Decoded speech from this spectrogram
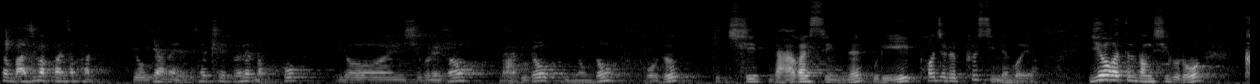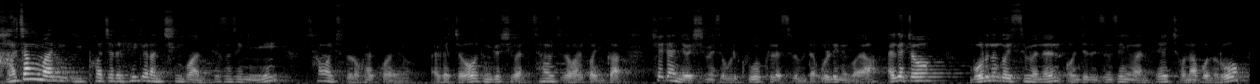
자 마지막 반사판 여기 하나 이렇게 설치해주면은 맞고 이런 식으로 해서 나비도 공룡도 모두 빛이 나아갈 수 있는 우리 퍼즐을 풀 수 있는 거예요. 이와 같은 방식으로 가장 많이 이 퍼즐을 해결한 친구한테 선생님이 상을 주도록 할 거예요. 알겠죠? 등교 시간에 상을 주도록 할 거니까 최대한 열심히 해서 우리 구글 클래스룸에다 올리는 거야. 알겠죠? 모르는 거 있으면은 언제든지 선생님한테 전화번호로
